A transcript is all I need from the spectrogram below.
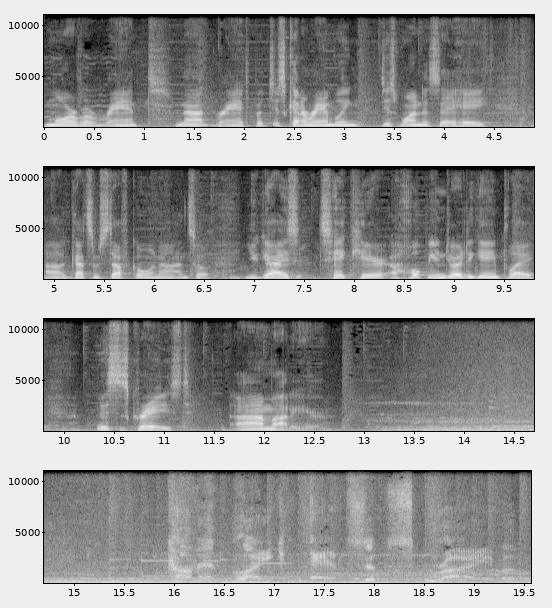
more of a rant, not rant, but just kind of rambling. Just wanted to say, hey, uh, got some stuff going on. So you guys take care. I hope you enjoyed the gameplay. This is Crazed. I'm out of here. Comment, like, and subscribe.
